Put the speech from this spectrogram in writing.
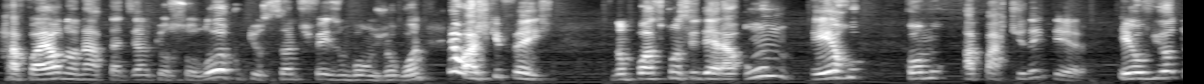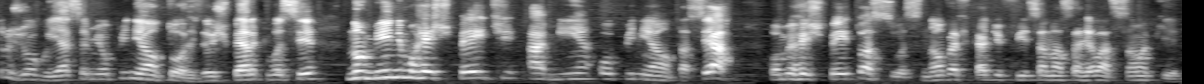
Rafael Nonato está dizendo que eu sou louco, que o Santos fez um bom jogo ontem. Eu acho que fez. Não posso considerar um erro como a partida inteira. Eu vi outro jogo, e essa é a minha opinião, Torres. Eu espero que você, no mínimo, respeite a minha opinião, tá certo? Como eu respeito a sua, senão vai ficar difícil a nossa relação aqui.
